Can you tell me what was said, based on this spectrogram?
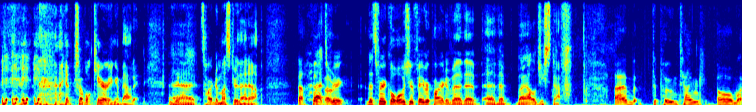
I have trouble caring about it. Uh, it's hard to muster that up. Oh, That's very. That's very cool. What was your favorite part of uh, the uh, the biology stuff? um, the poontang. Oh my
